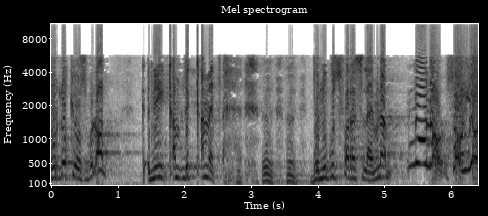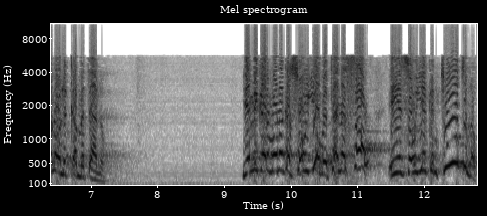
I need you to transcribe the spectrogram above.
ሞርዶኪዎስ ብሏል እኔ ልቀመጥ በንጉስ ፈረስ ላይ ምናምን። no no ሰውየው ነው ልቀመጥ ያለው የሚገርመው ነገር ሰውየው በተነሳው ይሄ ሰውዬ ግን ትሁት ነው።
